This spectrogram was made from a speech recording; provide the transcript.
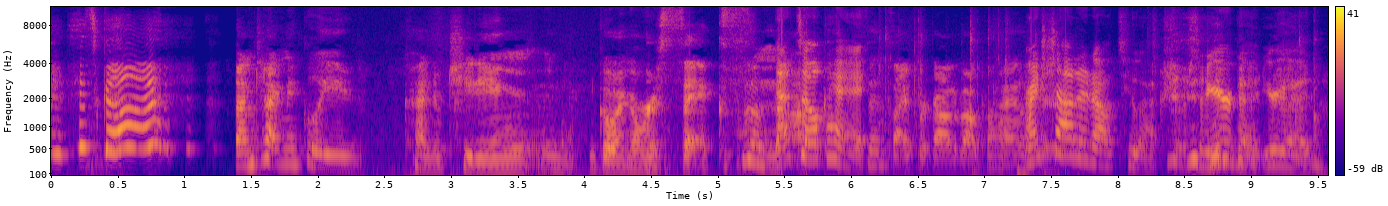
it's gone. I'm technically kind of cheating going over six. That's okay. Since I forgot about the highlighter. I shouted out two extra, so you're good. You're good.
